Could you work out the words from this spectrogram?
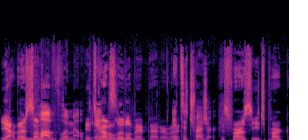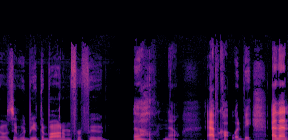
Yeah, there's some. Love blue milk. It's got a little bit better, but It's a treasure. as far as each park goes, it would be at the bottom for food. Oh no, Epcot would be, and then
